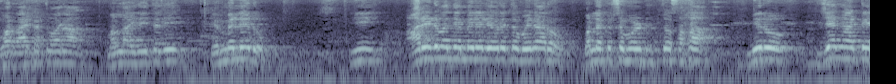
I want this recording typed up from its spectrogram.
వారి నాయకత్వాన మళ్ళా ఇదైతుంది. ఎమ్మెల్యేలు ఈ ఆరేడు మంది ఎమ్మెల్యేలు ఎవరైతే పోయినారో బల్ల కృష్ణమూర్తితో సహా మీరు నిజంగా అంటే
